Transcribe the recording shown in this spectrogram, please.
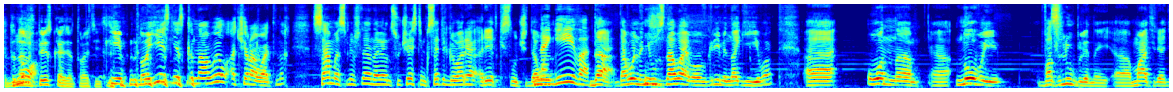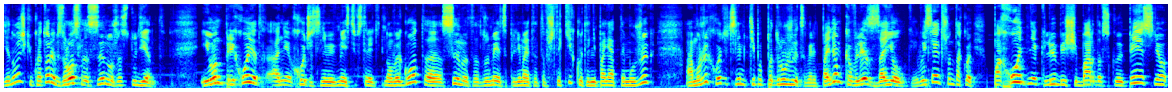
Да Но- даже в пересказе отвратительно. и, но есть несколько новелл очаровательных. Самая смешная, наверное, с участием, кстати говоря, редкий случай. Довольно, Нагиева. Да, довольно неузнаваемого в гриме Нагиева. А, он а, а, новый возлюбленной э, матери-одиночки, у которой взрослый сын уже студент. И он приходит, они хочет с ними вместе встретить Новый год. Э, сын, это, разумеется, принимает это в штыки, какой-то непонятный мужик. А мужик хочет с ним типа подружиться. Говорит, пойдем-ка в лес за елкой. И выясняется, что он такой походник, любящий бардовскую песню,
